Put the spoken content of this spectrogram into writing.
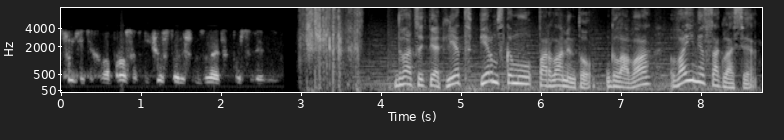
суть этих вопросов и чувствовали, что называется, пульс времени. 25 лет Пермскому парламенту. Глава «Во имя согласия».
